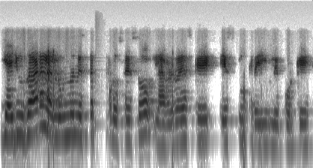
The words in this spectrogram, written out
Y ayudar al alumno en este proceso, la verdad es que es increíble porque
